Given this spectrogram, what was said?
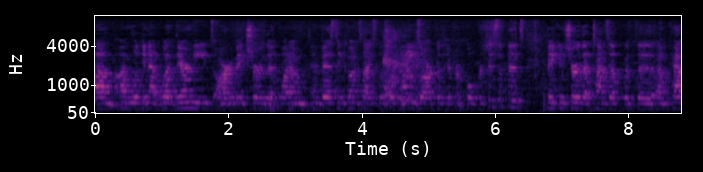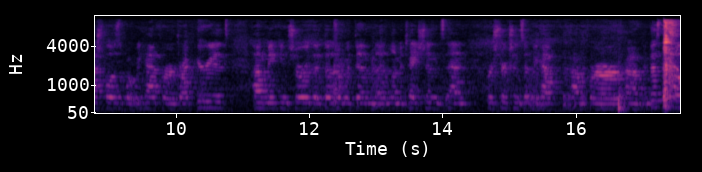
um, I'm looking at what their needs are to make sure that what I'm investing coincides with what the needs are for the different pool participants, making sure that times up with the um, cash flows of what we have for our dry periods, um, making sure that those are within the limitations and restrictions that we have um, for our um, investment policy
